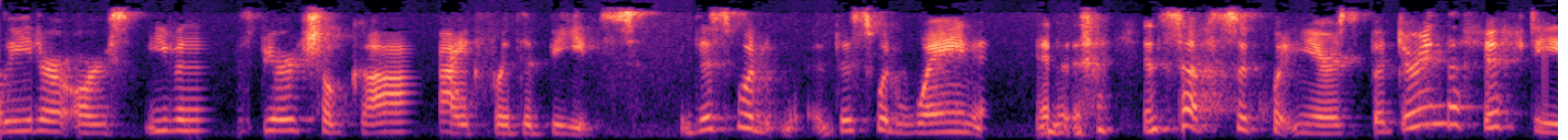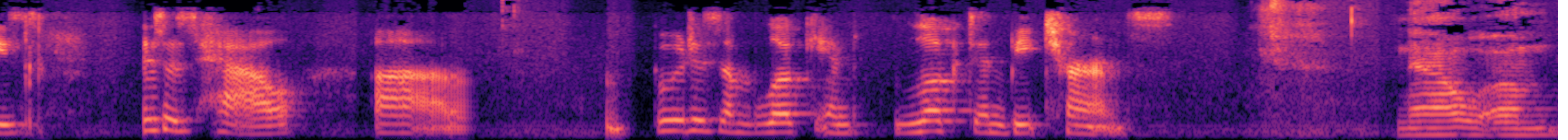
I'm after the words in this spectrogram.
leader or even spiritual guide for the beats. This would this would wane in, in subsequent years, but during the 50s, this is how uh, Buddhism look in, looked in beat terms. Now, um,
